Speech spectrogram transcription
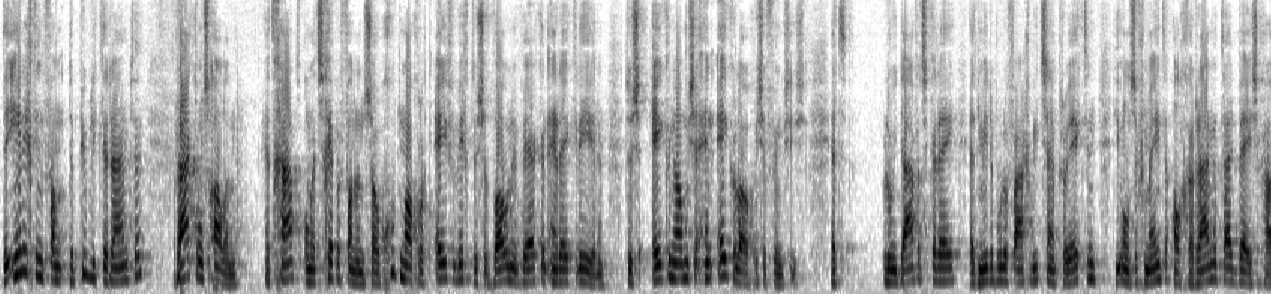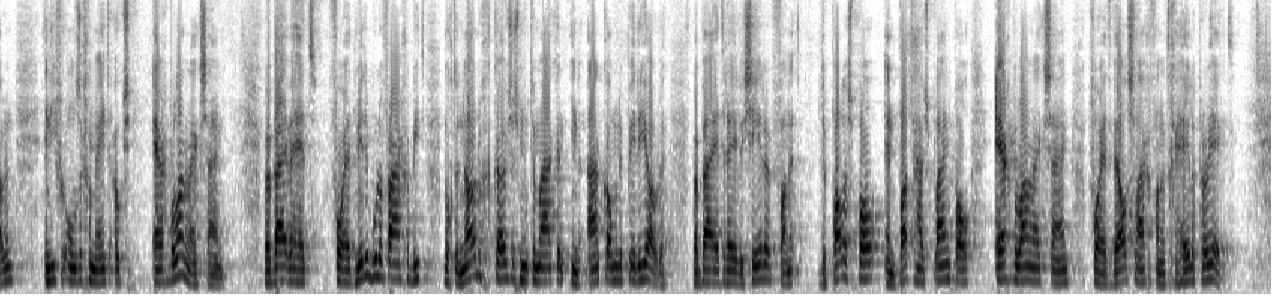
De inrichting van de publieke ruimte raakt ons allen. Het gaat om het scheppen van een zo goed mogelijk evenwicht tussen wonen, werken en recreëren. Tussen economische en ecologische functies. Het Louis-Davids Carré, het Middenboulevardgebied zijn projecten die onze gemeente al geruime tijd bezighouden. En die voor onze gemeente ook erg belangrijk zijn. Waarbij we het voor het Middenboulevardgebied nog de nodige keuzes moeten maken in de aankomende periode. Waarbij het realiseren van het de Pallespool en Badhuispleinpool erg belangrijk zijn voor het welslagen van het gehele project.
